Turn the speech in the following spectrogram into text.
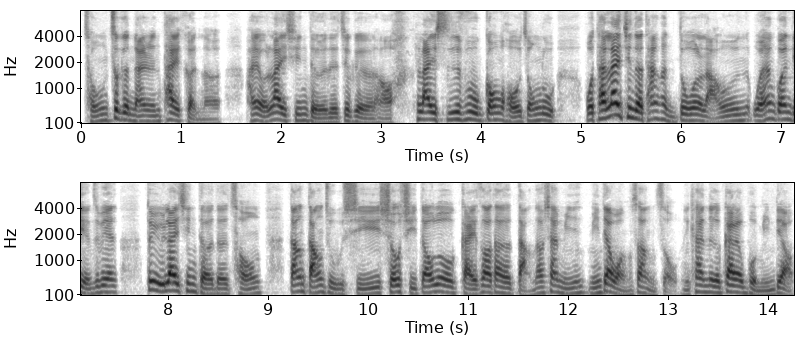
从这个男人太狠了，还有赖清德的这个哈赖师傅公侯中路，我谈赖清德谈很多了啦。我们暐瀚观点这边对于赖清德的从当党主席手起刀落改造他的党，到现在民民调往上走，你看那个盖洛普民调，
